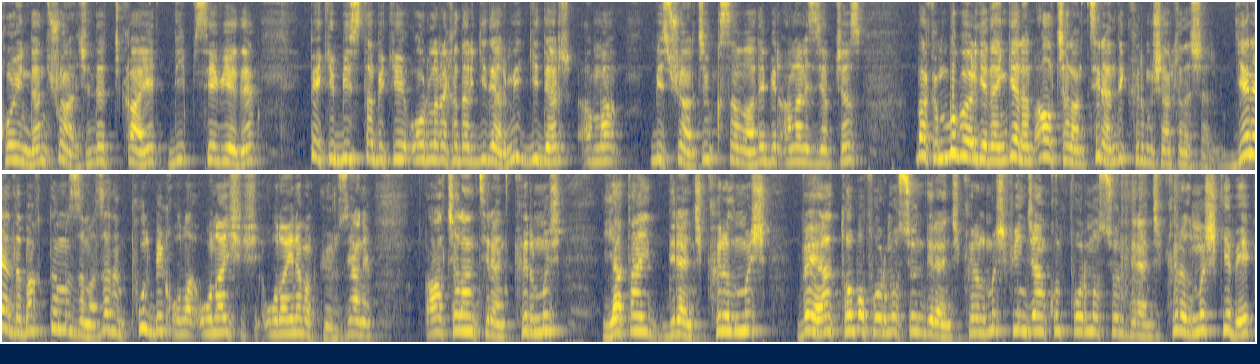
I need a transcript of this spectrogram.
coin'den şu an içinde gayet dip seviyede. Peki biz tabii ki oralara kadar gider mi? Gider ama biz şu an için kısa vade bir analiz yapacağız. Bakın bu bölgeden gelen alçalan trendi kırmış arkadaşlar. Genelde baktığımız zaman zaten pullback onay olayına bakıyoruz. Yani alçalan trend kırmış, yatay direnç kırılmış veya toba formasyon direnci kırılmış, fincan kulp formasyon direnci kırılmış gibi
